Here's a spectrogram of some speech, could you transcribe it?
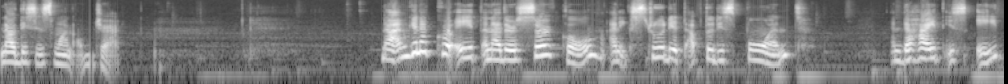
now this is one object now I'm gonna create another circle and extrude it up to this point and the height is 8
